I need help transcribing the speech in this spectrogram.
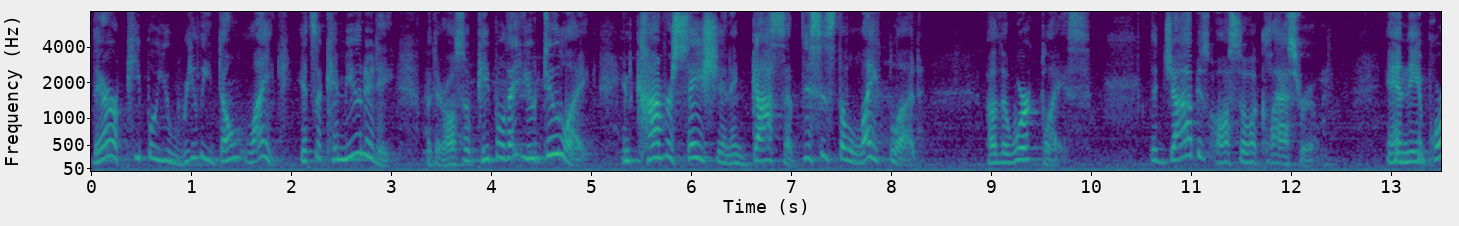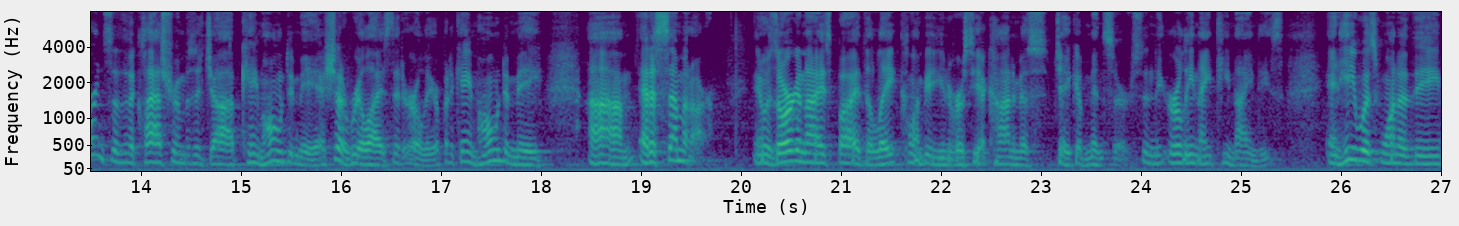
There are people you really don't like. It's a community, but there are also people that you do like. And conversation and gossip, this is the lifeblood of the workplace. The job is also a classroom. And the importance of the classroom as a job came home to me. I should have realized it earlier, but it came home to me um, at a seminar. And it was organized by the late Columbia University economist Jacob Mincer in the early 1990s. And he was one of the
